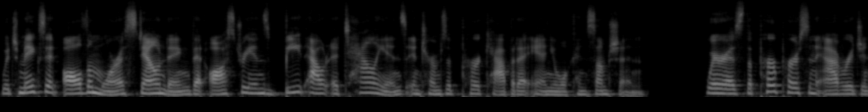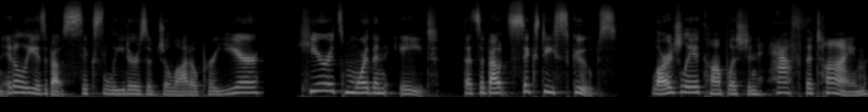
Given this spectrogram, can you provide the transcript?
which makes it all the more astounding that Austrians beat out Italians in terms of per capita annual consumption. Whereas the per person average in Italy is about six liters of gelato per year, here it's more than eight. That's about 60 scoops, largely accomplished in half the time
